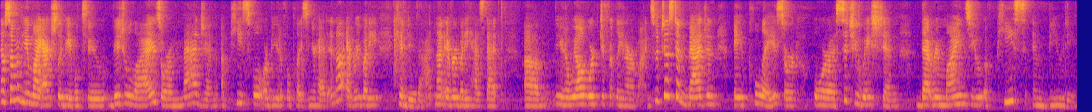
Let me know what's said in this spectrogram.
Now, some of you might actually be able to visualize or imagine a peaceful or beautiful place in your head, and not everybody can do that. Not everybody has that. Um, you know, we all work differently in our minds. So just imagine a place or or a situation that reminds you of peace and beauty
